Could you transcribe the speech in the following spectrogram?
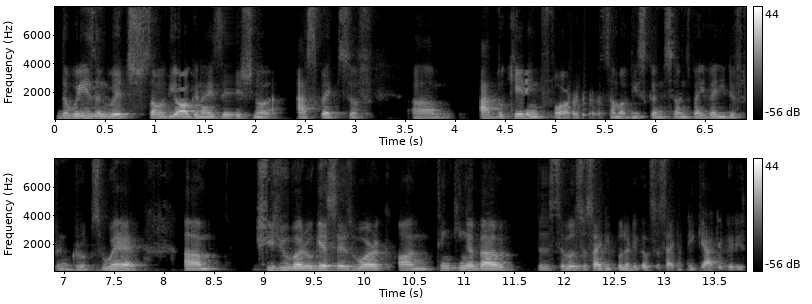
the ways in which some of the organizational aspects of um, advocating for some of these concerns by very different groups were. Um, Shiju Varughese work on thinking about the civil society, political society categories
